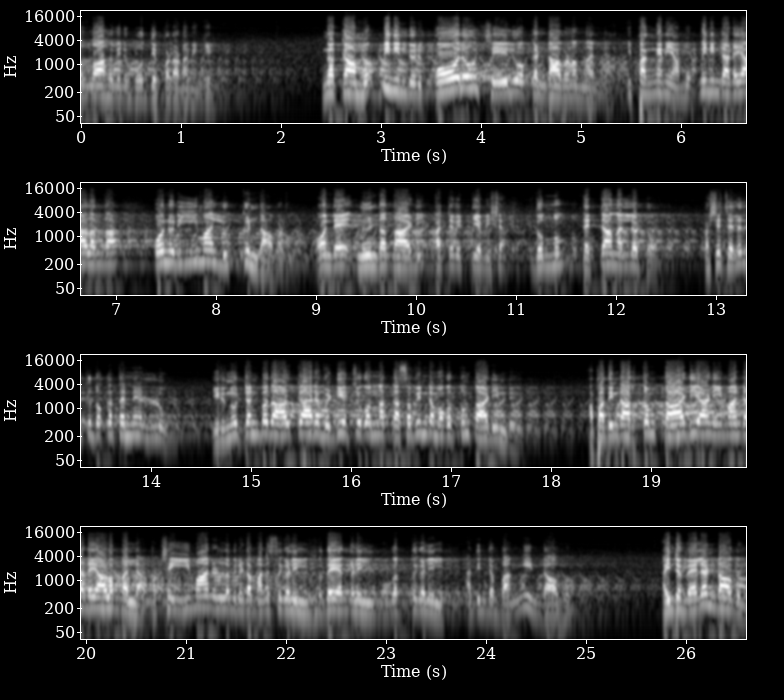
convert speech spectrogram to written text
അള്ളാഹുവിന് ബോധ്യപ്പെടണമെങ്കിൽ. നിങ്ങൾക്ക് ആ മുഗ്മിനിന്റെ ഒരു കോലോ ചേലും ഒക്കെ ഉണ്ടാവണം എന്നല്ല ഇപ്പൊ അങ്ങനെയാ മുഗ്മിനിന്റെ അടയാളം എന്താ? ഓനൊരു ഈമാൻ ലുക്ക് ഉണ്ടാവണം. ഓന്റെ നീണ്ട താടി പറ്റ വെട്ടിയ മിശ ഇതൊന്നും തെറ്റാന്നല്ലോ പക്ഷെ ചിലർക്ക് ഇതൊക്കെ തന്നെ ഉള്ളൂ. ഇരുന്നൂറ്റൻപത് ആൾക്കാരെ വെടിയച്ചു കൊന്ന കസബിന്റെ മുഖത്തും താടിയുണ്ട്. അപ്പൊ അതിന്റെ അർത്ഥം താടിയാണ് ഈമാന്റെ അടയാളം എന്നല്ല. പക്ഷെ ഈമാനുള്ളവരുടെ മനസ്സുകളിൽ ഹൃദയങ്ങളിൽ മുഖത്തുകളിൽ അതിന്റെ ഭംഗി ഉണ്ടാവും. അതിന്റെ വില ഉണ്ടാകും.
